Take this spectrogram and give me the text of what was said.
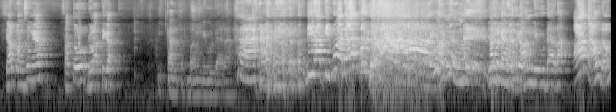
siap langsung ya satu dua tiga ikan terbang di udara. Di hatimu ada apa? Ikan terbang di udara. Ah, tahu dong.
